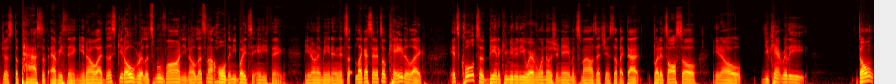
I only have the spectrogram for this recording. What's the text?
just the past of everything. You know, like, let's get over it. Let's move on. You know, let's not hold anybody to anything. You know what I mean? And it's like I said, it's okay to like. It's cool to be in a community where everyone knows your name and smiles at you and stuff like that. But it's also, you know, you can't really. Don't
